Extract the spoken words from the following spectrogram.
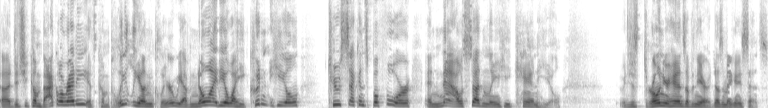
Uh, did she come back already? It's completely unclear. We have no idea why he couldn't heal two seconds before, and now suddenly he can heal. Just throwing your hands up in the air. It doesn't make any sense.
